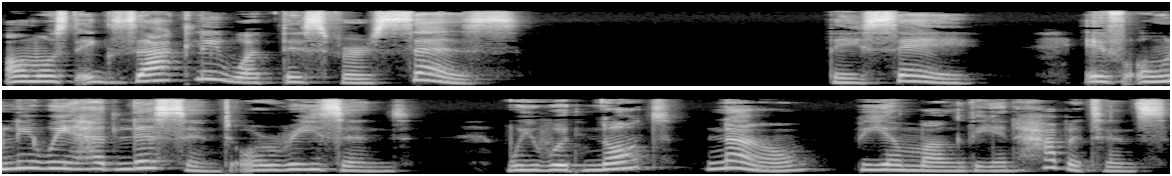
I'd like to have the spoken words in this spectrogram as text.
almost exactly what this verse says? They say, If only we had listened or reasoned, we would not now be among the inhabitants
